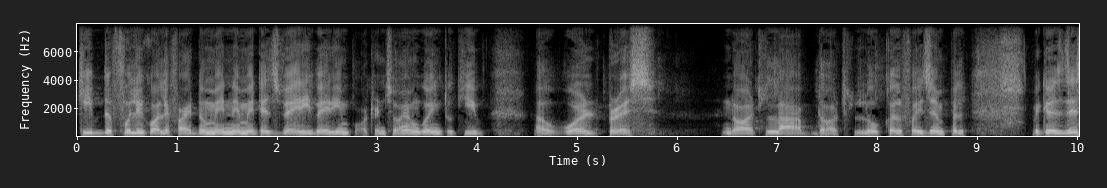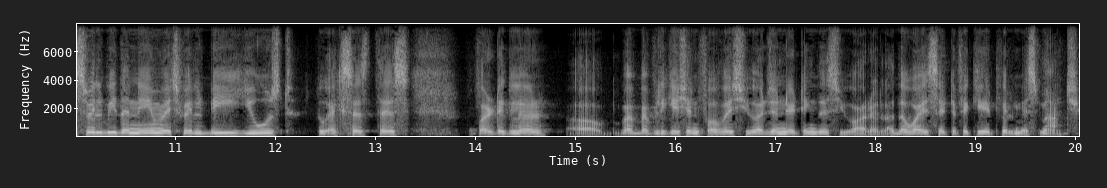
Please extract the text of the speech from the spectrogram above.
keep the fully qualified domain name. It is very very important. So I'm going to keep uh, WordPress dot lab dot local for example because this will be the name which will be used to access this particular uh, web application for which you are generating this URL. Otherwise, certificate will mismatch.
